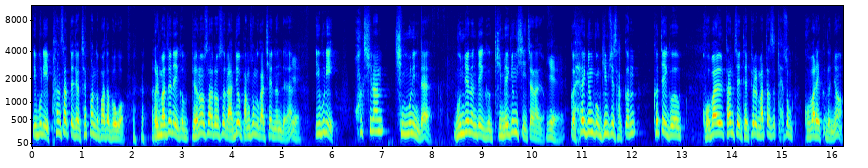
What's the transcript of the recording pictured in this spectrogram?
이분이 판사 때 제가 재판도 받아보고 얼마 전에 그 변호사로서 라디오 방송도 같이 했는데 예. 이분이 확실한 친문인데 문제는 이제 그 김혜경 씨 있잖아요. 예. 그 해경군 김 씨 사건 그때 그 고발 단체 대표를 맡아서 계속 고발했거든요.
